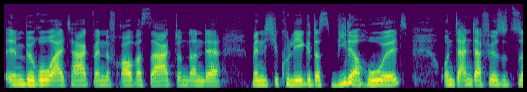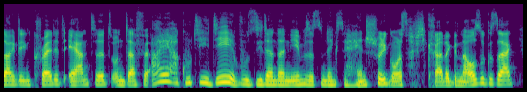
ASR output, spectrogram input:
im Büroalltag, wenn eine Frau was sagt und dann der männliche Kollege das wiederholt und dann dafür sozusagen den Credit erntet und dafür, ah ja, gute Idee, wo sie dann daneben sitzt und denkt, hey, Entschuldigung, das habe ich gerade genauso gesagt.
